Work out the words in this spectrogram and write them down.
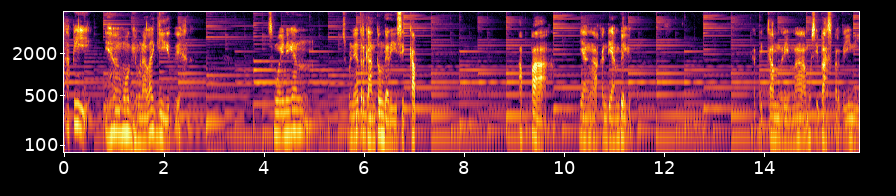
Tapi ya mau gimana lagi gitu ya. Semua ini kan sebenarnya tergantung dari sikap apa yang akan diambil gitu. Ketika menerima musibah seperti ini.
